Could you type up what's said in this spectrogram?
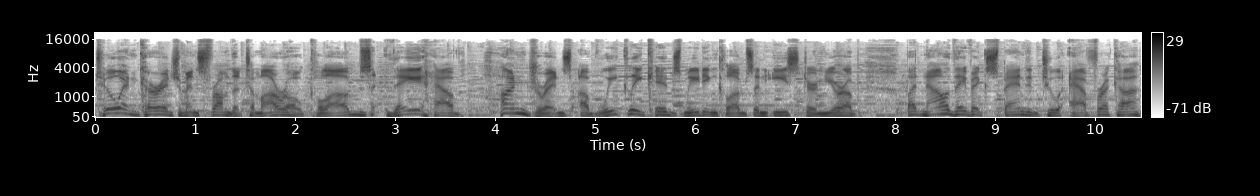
Two encouragements from the Tomorrow Clubs. They have hundreds of weekly kids' meeting clubs in Eastern Europe, but now they've expanded to Africa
